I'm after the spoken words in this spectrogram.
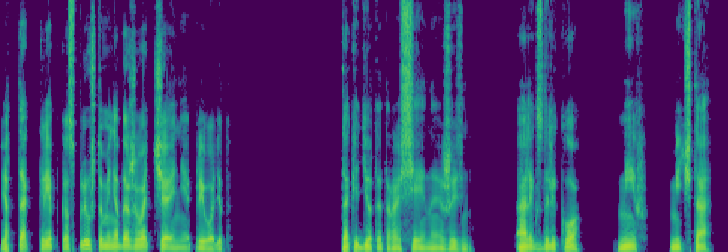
Я так крепко сплю, что меня даже в отчаяние приводит. Так идет эта рассеянная жизнь. Алекс далеко. Миф. Мечта.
